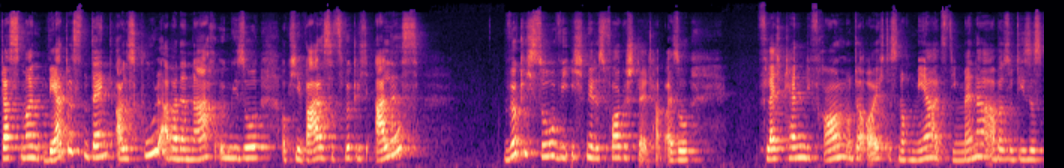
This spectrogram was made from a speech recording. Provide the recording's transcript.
dass man währenddessen denkt, alles cool, aber danach irgendwie so, okay, war das jetzt wirklich alles? Wirklich so, wie ich mir das vorgestellt habe. Also vielleicht kennen die Frauen unter euch das noch mehr als die Männer, aber so dieses,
